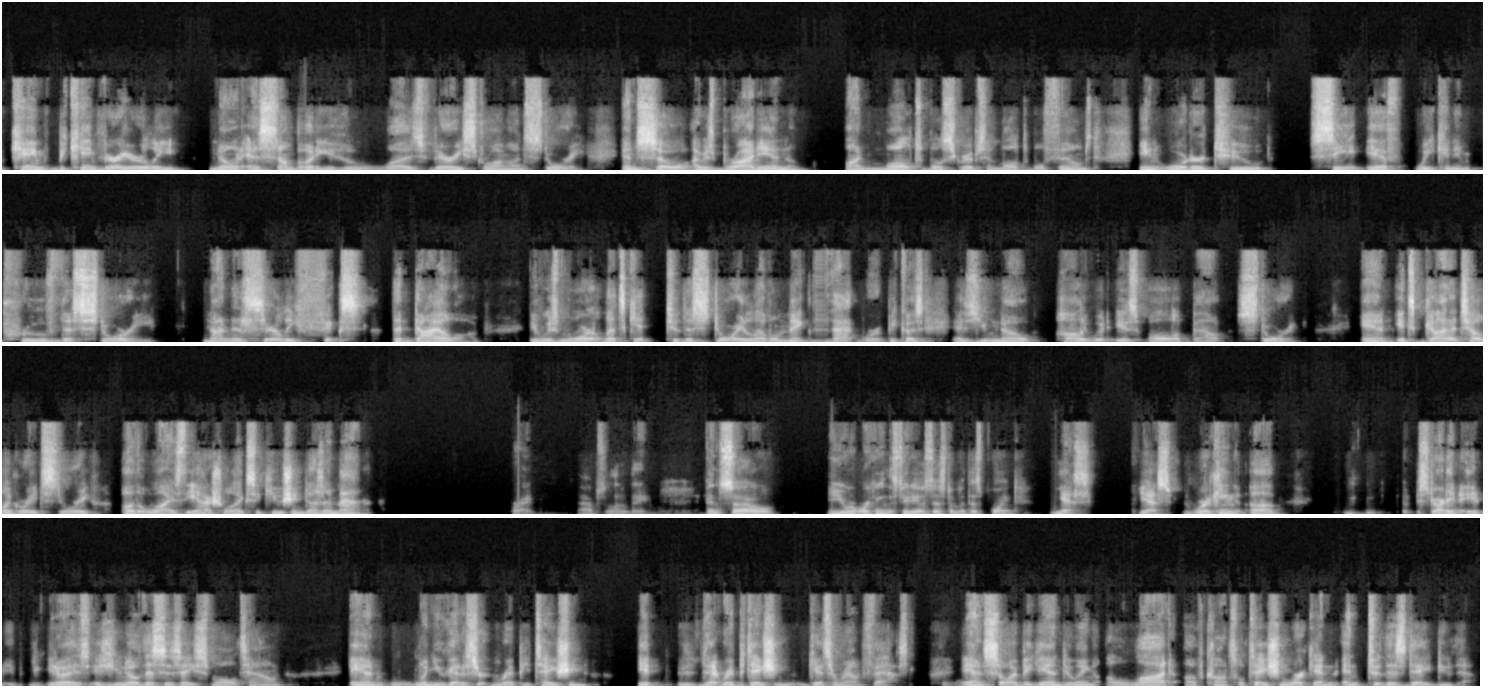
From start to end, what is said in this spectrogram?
came became very early known as somebody who was very strong on story and so i was brought in on multiple scripts and multiple films in order to see if we can improve the story not necessarily fix the dialogue it was more, let's get to the story level, make that work. Because as you know, Hollywood is all about story. And it's got to tell a great story. Otherwise, the actual execution doesn't matter. Right. Absolutely. And so you were working in the studio system at this point? Yes. Yes. Working, uh, started, you know, as, as you know, this is a small town. And when you get a certain reputation, it that reputation gets around fast. Mm-hmm. And so I began doing a lot of consultation work and and to this day do that.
